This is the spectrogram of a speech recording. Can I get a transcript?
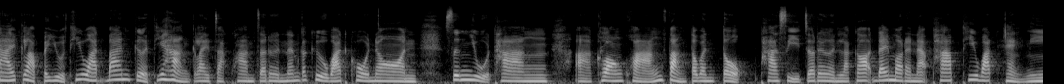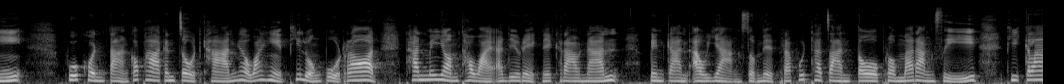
ย้ายกลับไปอยู่ที่วัดบ้านเกิดที่ห่างไกลจากความเจริญนั่นก็คือวัดโคนอน ซึ่งอยู่ทางคลองขวางฝั่งตะวันตก ภาษีเจริญ แล้วก็ได้มรณภาพที่วัดแห่งนี้ ผู้คนต่างก็พากันโจทย์ขานค่ะว่าเหตุที่หลวงปู่รอด ท่านไม่ยอมถวายอดิเรกในคราวนั้น เป็นการเอาอย่างสมเด็จพระพุทธจารย์โตพรหมรังสี ที่กล้า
